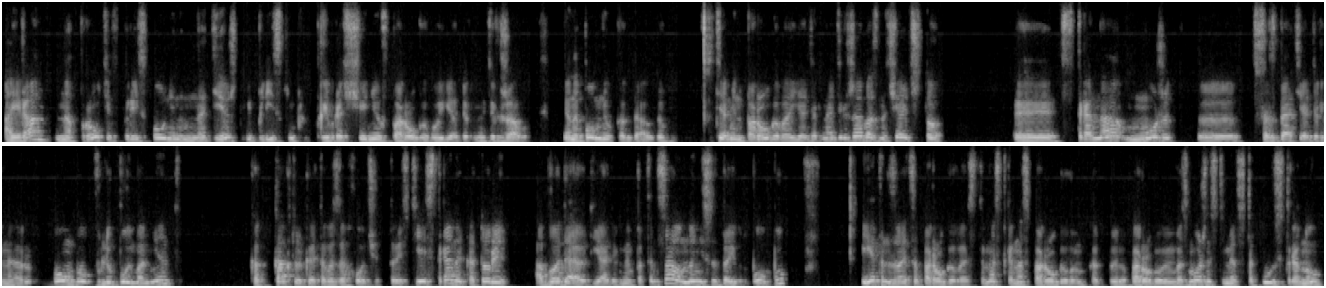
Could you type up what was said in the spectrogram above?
А Иран, напротив, преисполненным надежд и близким к превращению в пороговую ядерную державу. Я напомню, когда термин «пороговая ядерная держава» означает, что э, страна может э, создать ядерную бомбу в любой момент, как, как только этого захочет. То есть есть страны, которые обладают ядерным потенциалом, но не создают бомбу. И это называется пороговая страна, страна с пороговым, как бы, пороговыми возможностями. Это такую страну,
